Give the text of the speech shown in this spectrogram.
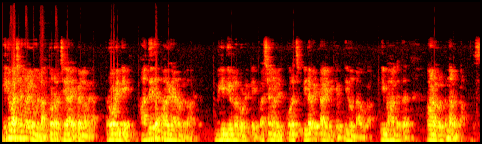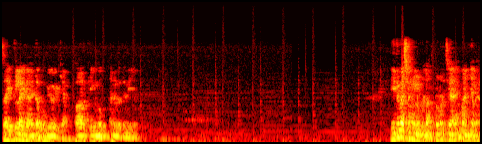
ഇരുവശങ്ങളിലുമുള്ള തുടർച്ചയായ വെള്ളവര റോഡിന്റെ അതിര് അറിയാനുള്ളതാണ് വീതിയുള്ള റോഡിന്റെ വശങ്ങളിൽ കുറച്ച് ഇടവിട്ടായിരിക്കും ഇതുണ്ടാവുക. ഈ ഭാഗത്ത് ആളുകൾക്ക് നടക്കാം. സൈക്കിൾ ലൈനായിട്ട് ഉപയോഗിക്കാം. പാർക്കിങ്ങും അനുവദനീയം. ഇരുവശങ്ങളിലുമുള്ള തുടർച്ചയായ മഞ്ഞവര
